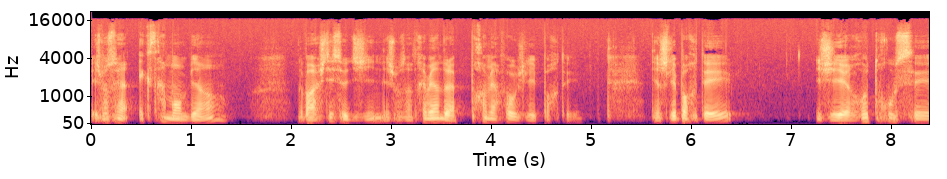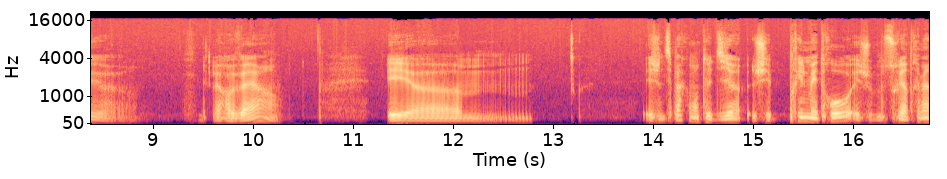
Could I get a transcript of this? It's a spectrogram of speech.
et je me souviens extrêmement bien d'avoir acheté ce jean et je me souviens très bien de la première fois où je l'ai porté. Je l'ai porté, j'ai retroussé euh, le revers et, euh, et je ne sais pas comment te dire. J'ai pris le métro et je me souviens très bien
